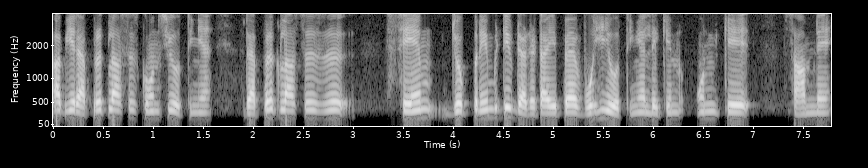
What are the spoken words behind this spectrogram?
अब ये रैपर क्लासेस कौन सी होती हैं? रैपर क्लासेस सेम जो प्रिमिटिव डाटा टाइप है, वही होती हैं, लेकिन उनके सामने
